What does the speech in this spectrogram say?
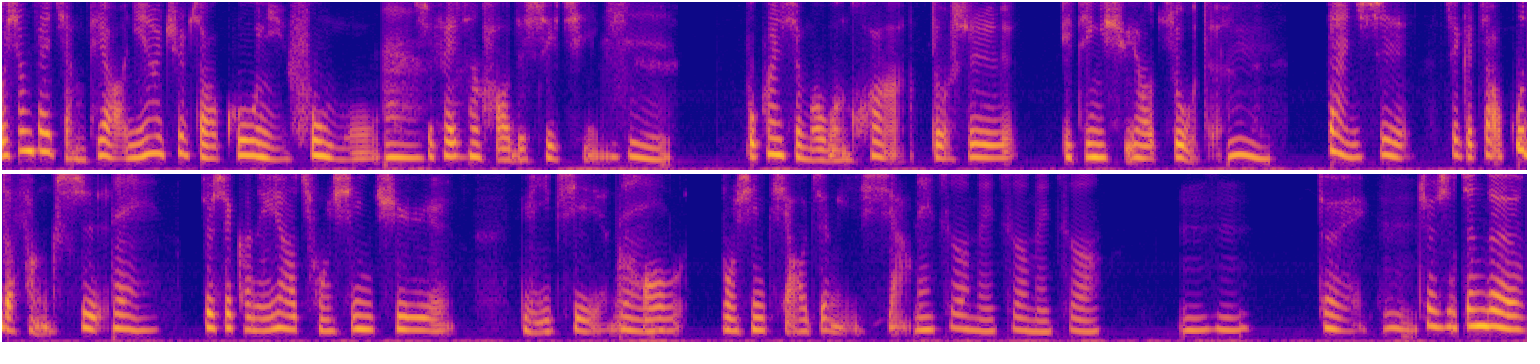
我现在强调，你要去照顾你父母，是非常好的事情。嗯，是，不管什么文化，都是。一定需要做的，嗯，但是这个照顾的方式，对，就是可能要重新去理解，然后重新调整一下。没错，没错，没错。嗯哼，对，嗯，就是真的，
